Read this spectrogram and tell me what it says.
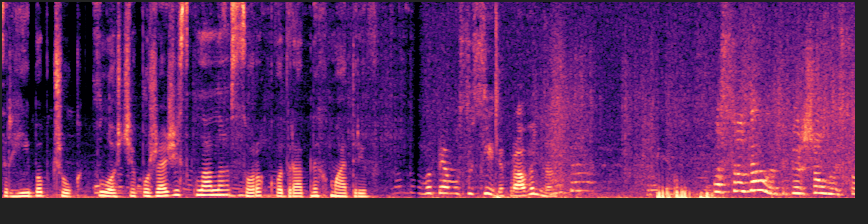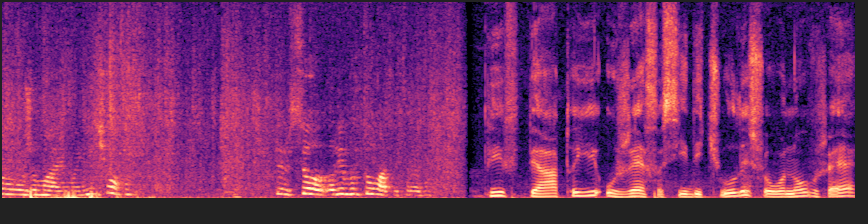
Сергій Бабчук. Площа пожежі склала 40 квадратних метрів. Ви прямо сусіди, правильно? Пострадали, тепер що ми з того вже маємо? Нічого. Тепер все ремонтувати треба. Пів п'ятої вже сусіди чули, що воно вже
